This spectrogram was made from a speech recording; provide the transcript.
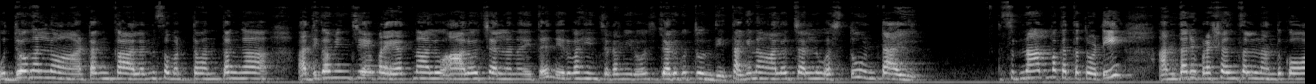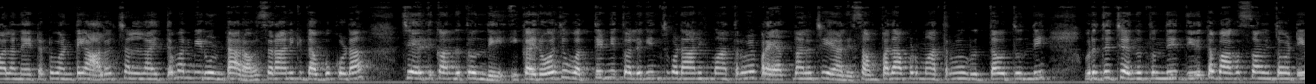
ఉద్యోగంలో ఆటంకాలను సమర్థవంతంగా అధిగమించే ప్రయత్నాలు ఆలోచనలను అయితే నిర్వహించడం ఈరోజు జరుగుతుంది. తగిన ఆలోచనలు వస్తూ ఉంటాయి. సృజనాత్మకతతోటి అందరి ప్రశంసలను అందుకోవాలనేటటువంటి ఆలోచనలు అయితే మరి మీరు ఉంటారు. అవసరానికి డబ్బు కూడా చేతికి అందుతుంది. ఇక ఈ రోజు ఒత్తిడిని తొలగించుకోవడానికి మాత్రమే ప్రయత్నాలు చేయాలి. సంపద అప్పుడు మాత్రమే వృద్ధి అవుతుంది వృద్ధి చెందుతుంది. జీవిత భాగస్వామితోటి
